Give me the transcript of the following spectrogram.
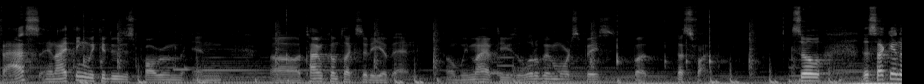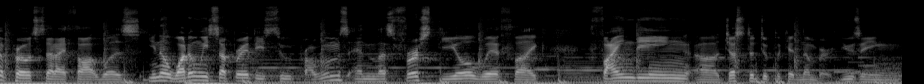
fast and i think we could do this problem in uh, time complexity of n. Uh, we might have to use a little bit more space but that's fine so the second approach that I thought was, you know, why don't we separate these two problems and let's first deal with like finding uh, just a duplicate number using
